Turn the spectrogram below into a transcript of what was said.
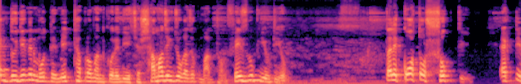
এক দুই দিনের মধ্যে মিথ্যা প্রমাণ করে দিয়েছে সামাজিক যোগাযোগ মাধ্যম ফেসবুক ইউটিউব তাহলে কত শক্তি একটি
